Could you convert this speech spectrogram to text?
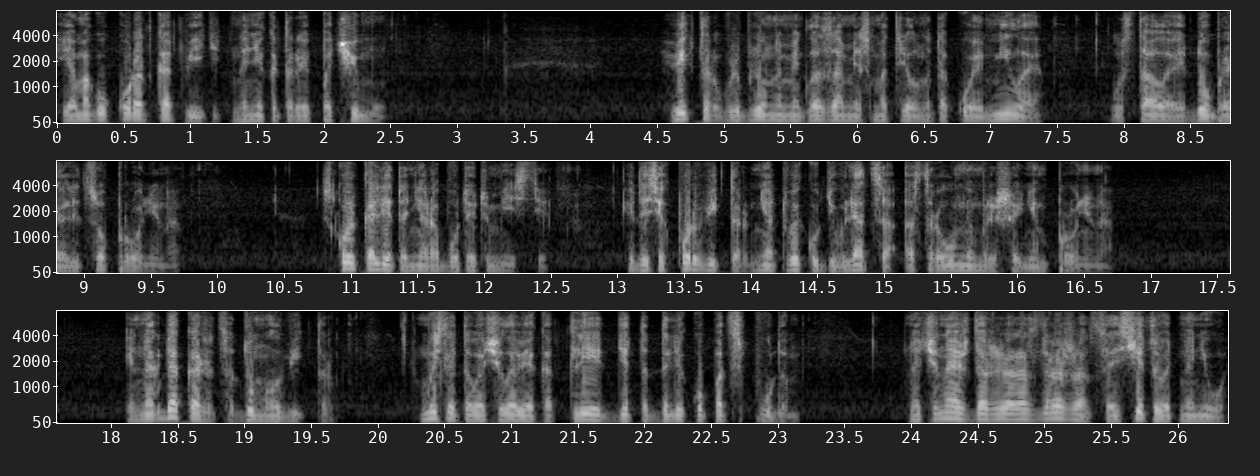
я могу коротко ответить на некоторые «почему». Виктор влюбленными глазами смотрел на такое милое, усталое и доброе лицо Пронина. Сколько лет они работают вместе, и до сих пор Виктор не отвык удивляться остроумным решением Пронина. Иногда, кажется, думал Виктор, мысль этого человека тлеет где-то далеко под спудом. Начинаешь даже раздражаться и сетовать на него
